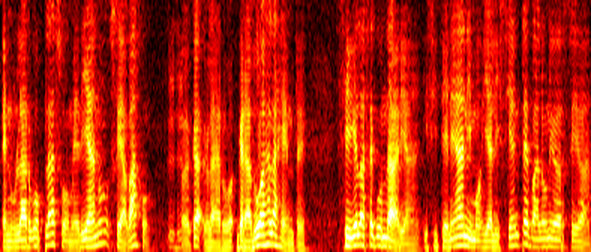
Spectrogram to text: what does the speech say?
en un largo plazo o mediano sea bajo. Gradúas a la gente, sigue la secundaria y si tiene ánimos y alicientes va a la universidad.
